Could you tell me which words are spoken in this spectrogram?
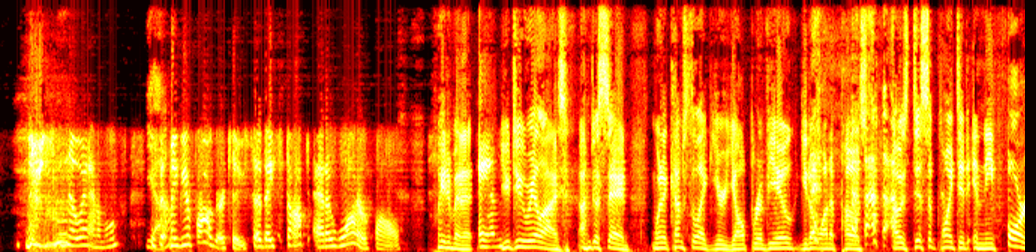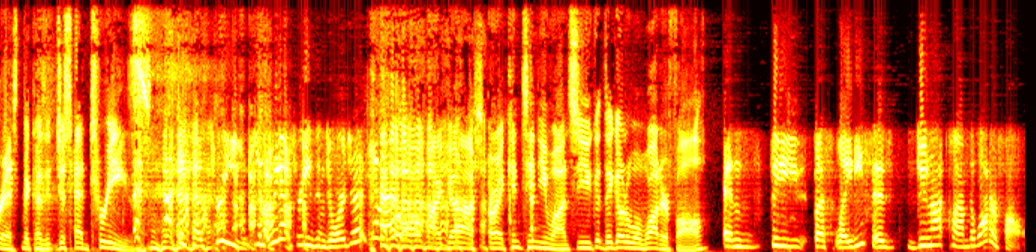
There's no animals Yeah. except maybe a frog or two. So they stopped at a waterfall. Wait a minute. And- you do realize, I'm just saying, when it comes to like your Yelp review, you don't want to post. I was disappointed in the forest because it just had trees. It had trees. You know, we have trees in Georgia. You know, oh my gosh. All right, continue on. So you could, they go to a waterfall. and the bus lady says, "Do not climb the waterfall."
